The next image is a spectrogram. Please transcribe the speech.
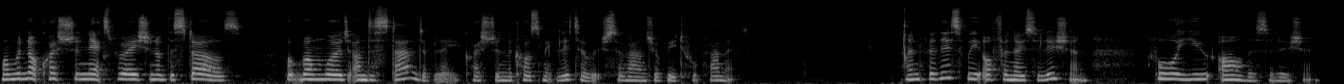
One would not question the exploration of the stars, but one would understandably question the cosmic litter which surrounds your beautiful planet. And for this, we offer no solution, for you are the solution.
